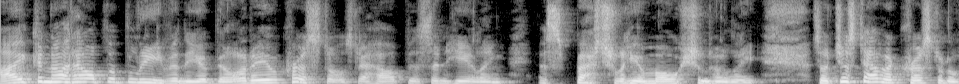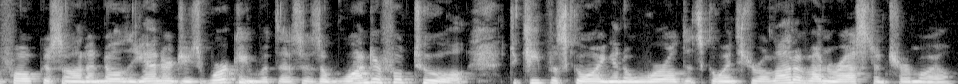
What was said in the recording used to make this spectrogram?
I cannot help but believe in the ability of crystals to help us in healing, especially emotionally. So, just to have a crystal to focus on and know the energy is working with us is a wonderful tool to keep us going in a world that's going through a lot of unrest and turmoil.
